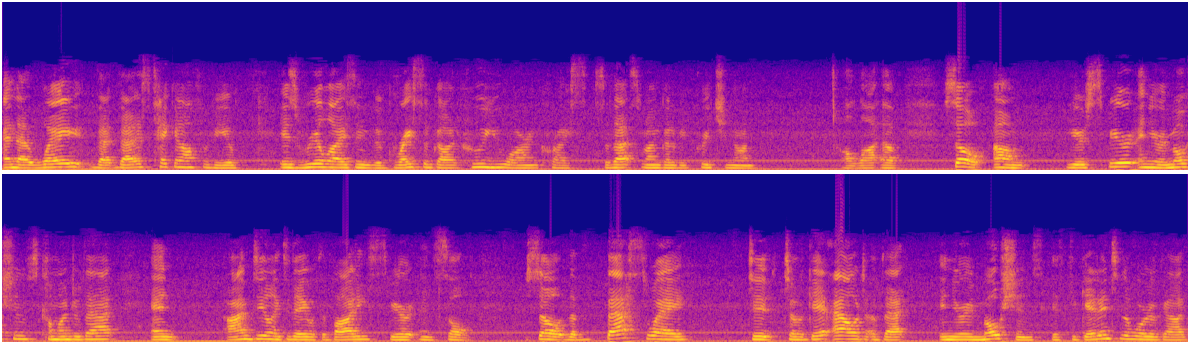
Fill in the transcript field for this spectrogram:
And that way that that is taken off of you is realizing the grace of God, who you are in Christ. So that's what I'm going to be preaching on a lot of. So um, your spirit and your emotions come under that. And I'm dealing today with the body, spirit, and soul. So the best way to, to get out of that in your emotions is to get into the Word of God,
